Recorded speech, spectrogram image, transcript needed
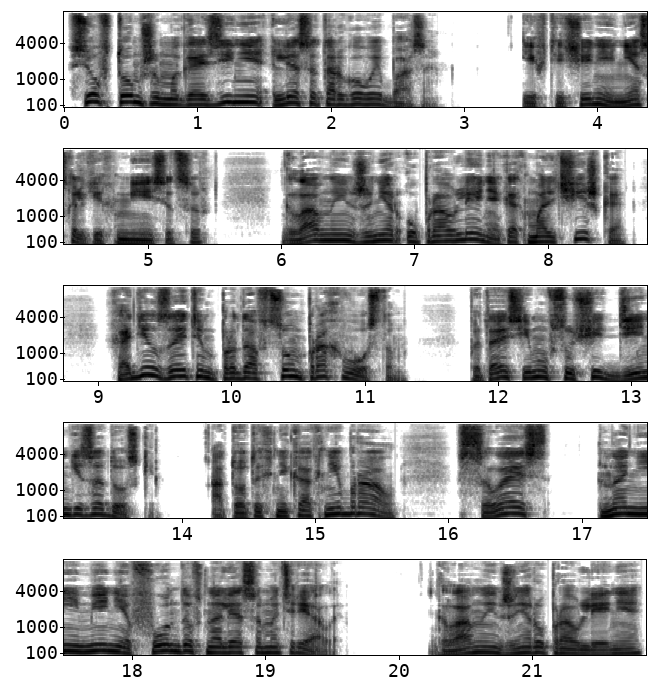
все в том же магазине лесоторговой базы. И в течение нескольких месяцев главный инженер управления, как мальчишка, ходил за этим продавцом-прохвостом, пытаясь ему всучить деньги за доски. А тот их никак не брал, ссылаясь на неимение фондов на лесоматериалы. Главный инженер управления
